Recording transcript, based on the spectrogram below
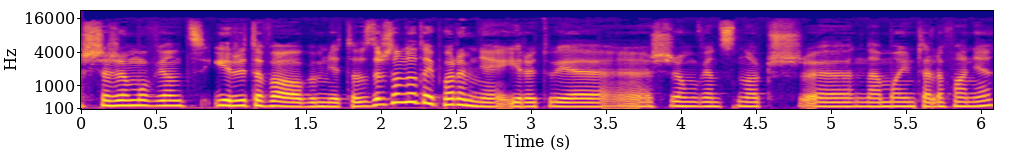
szczerze mówiąc irytowałoby mnie to. Zresztą do tej pory mnie irytuje, e, szczerze mówiąc, nocz e, na moim telefonie.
